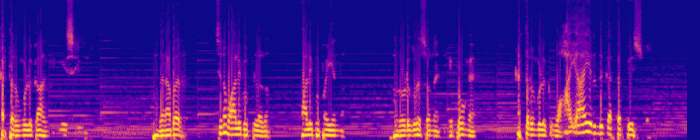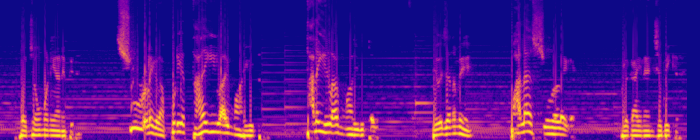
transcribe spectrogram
கர்த்தர் உங்களுக்காக கிரியை செய்வார். இந்த நபர் சின்ன வாலிப பிள்ளை தான் வாலிப பையன் தான். அவரோடு கூட சொன்னேன் நீங்க போங்க. கர்த்தர் உங்களுக்கு வாயாய் இருந்து கர்த்தர் பேசுவார். இப்போ ஜெபம் பண்ணி அனுப்பினேன். சூழ்நிலைகள் அப்படியே தலைகீழாய் மாறிவிட்டது. தலைகீழாய் மாறிவிட்டது. யுவஜனமே பல சூழ்நிலைகள். உங்களுக்காக நான் ஜெபிக்கிறேன்.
